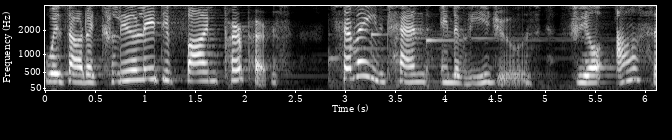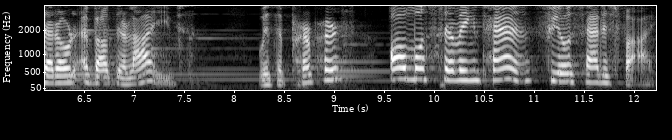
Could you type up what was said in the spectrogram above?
Without a clearly defined purpose, 7 in 10 individuals feel unsettled about their lives. With a purpose, almost 7 in 10 feel satisfied.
